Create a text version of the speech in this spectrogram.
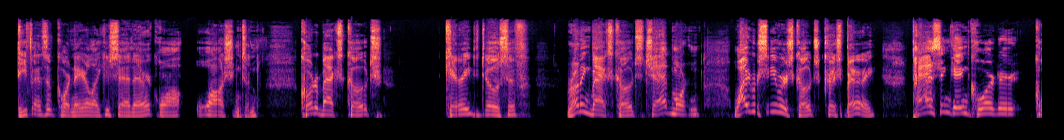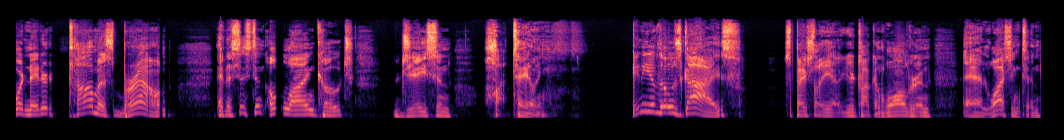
defensive coordinator, like you said, Eric Wa- Washington, quarterbacks coach Kerry Joseph, running backs coach Chad Morton, wide receivers coach Chris Beatty, passing game coordinator, coordinator Thomas Brown, and assistant O line coach Jason Houghtaling. Any of those guys, especially uh, you're talking Waldron and Washington,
